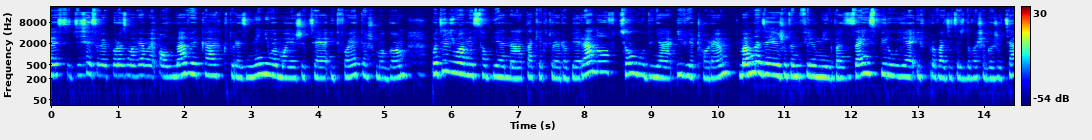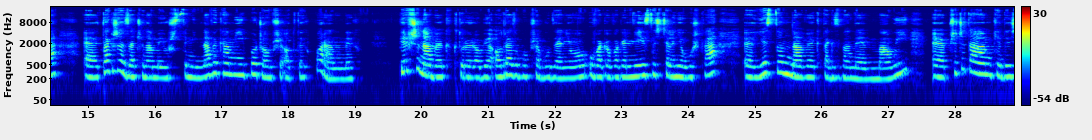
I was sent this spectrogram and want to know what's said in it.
Cześć! Dzisiaj sobie porozmawiamy o nawykach, które zmieniły moje życie i Twoje też mogą. Podzieliłam je sobie na takie, które robię rano, w ciągu dnia i wieczorem. Mam nadzieję, że ten filmik Was zainspiruje i wprowadzi coś do Waszego życia. E, także zaczynamy już z tymi nawykami, począwszy od tych porannych. Pierwszy nawyk, który robię od razu po przebudzeniu, uwaga, uwaga, nie jest to ścielenie łóżka, jest to nawyk tak zwany Maui. E, Przeczytałam kiedyś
